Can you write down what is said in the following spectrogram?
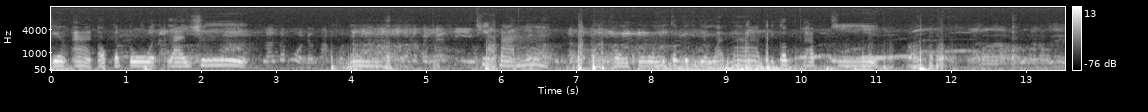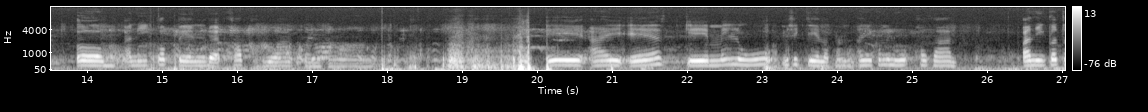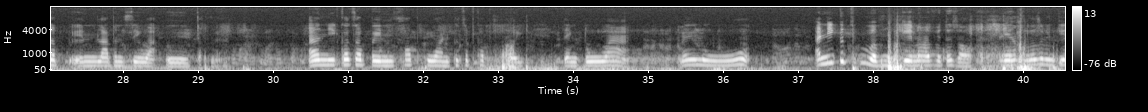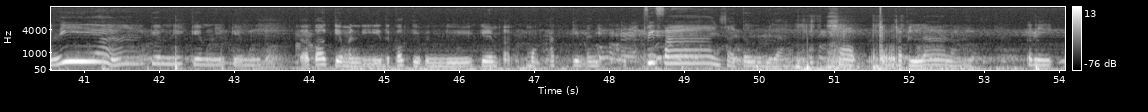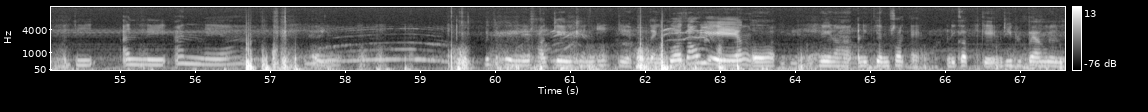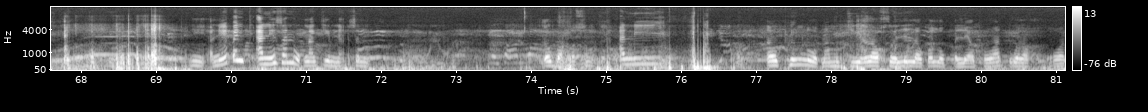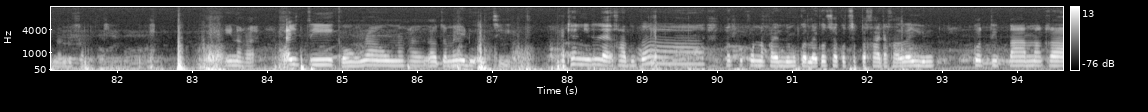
เกมอ่านออกการ์ตูนรายชื่อเราจะบวชกันสามคนอืมเราจะเป็นแม่ทีมที่ปั๊มของครูนี่ก็เป็นเกมวาดภาพนนี้ก็พับจีเอิมอันนี้ก็เป็นแบบครอบครัวต่างๆ A I S เกมไม่รู้ไม่ใช่เกมหรอกมั้งอันนี้ก็ไม่รู้ข้อความ อันนี้ก็จะเป็นลาพันเซลอะเออจากไหน อันนี้ก็จะเป็นครอบครัวนี่ก็จะครอบครัวแต่งตัวไม่รู้ อันนี้ก็จะแบบเกมนะคะเฟเตอร์สองอันนี้นะคะก็จะเป็นเกมนี้เกมนี้เกมนี้เกมนี้แล้วก็เกมอันนี้แล้วก็เกมอันนี้เกมมองอัดเกมอันนี้ฟีฟ่าสายเติมอยู่แล้วชอบคาเพลล่านะก็นี้อันนี้อันนี้อันเนี้ยเออ ก็จะเป็นนี่ค่ะเกมแคนดี้เกมแต่งตัวเจ้าหญิงเออนี่นะคะ อันนี้เกมซ่อนแอบอันนี้ก็เกมที่พี่แป้งเล่นนี่อันนี้เป็นอันนี้สนุกนะเกมเนี้ยสนุกเราบอกว่าสนุกอันนี้เราเพิ่งโหลดมาเมื่อกี้เราเคยเล่นเราก็ลบไปแล้ว เพราะว่าตัวละครมันไม่สมจริงนี่นะคะไอจีของเรานะคะ เราจะไม่ให้ดูไอจีแค่นี้แหละค่ะพี่ป้า ถ้าทุกคนนะคะอย่าลืมกดไลค์กดแชร์กดซับสไครต์นะคะและลืมกดติดตามนะคะ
